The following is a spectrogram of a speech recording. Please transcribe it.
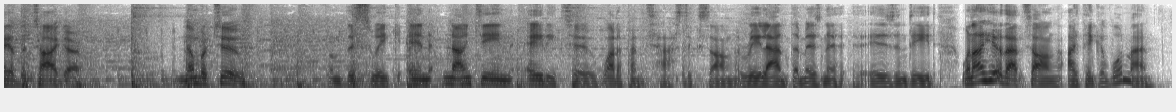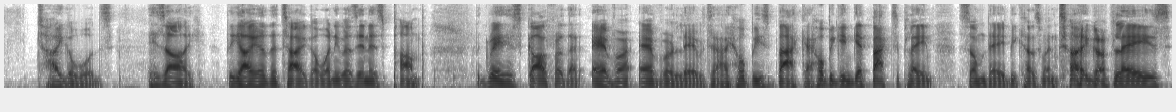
Eye of the Tiger. Number two from this week in 1982. What a fantastic song. A real anthem, isn't it? It is indeed. When I hear that song, I think of one man, Tiger Woods. His eye, the eye of the tiger when he was in his pomp. The greatest golfer that ever, ever lived. I hope he's back. I hope he can get back to playing someday because when Tiger plays,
